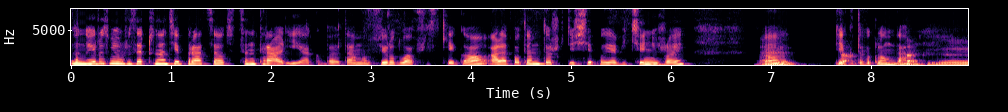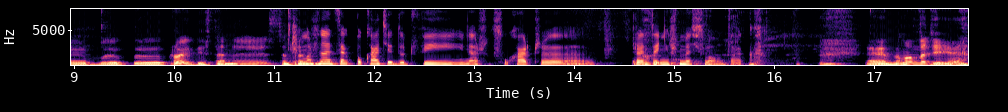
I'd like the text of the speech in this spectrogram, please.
No i rozumiem, że zaczynacie pracę od centrali, jakby tam od źródła wszystkiego, ale potem też gdzieś się pojawicie niżej. E, jak tak, to wygląda? Tak. Projekt jest ten centralny. Czy może nawet zapukacie do drzwi naszych słuchaczy prędzej niż myślą, tak? E, no mam nadzieję.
